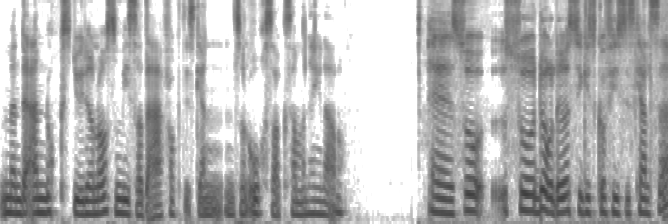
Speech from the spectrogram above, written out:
men, det er nok studier nå som viser at det er faktisk en, en sånn årsakssammenheng der. Da. Eh, så, så, dårligere psykisk og fysisk helse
